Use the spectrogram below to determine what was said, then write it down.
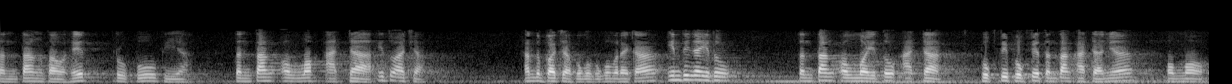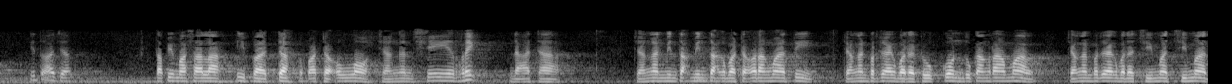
tentang tauhid rububiyah, tentang Allah ada, itu aja. Antum baca buku-buku mereka, intinya itu tentang Allah itu ada, bukti-bukti tentang adanya Allah. Itu aja. Tapi masalah ibadah kepada Allah jangan syirik, tidak ada. Jangan minta-minta kepada orang mati, jangan percaya kepada dukun, tukang ramal, jangan percaya kepada jimat-jimat,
